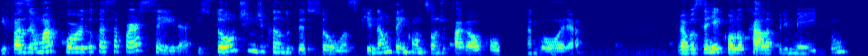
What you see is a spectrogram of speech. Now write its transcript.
e fazer um acordo com essa parceira. Estou te indicando pessoas que não têm condição de pagar o coaching agora, para você recolocá-la primeiro.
